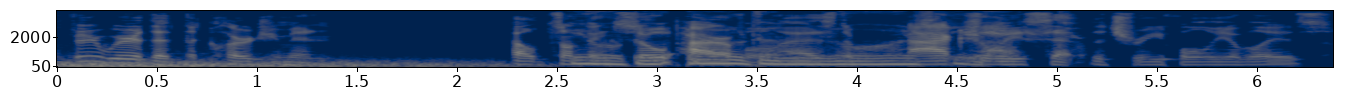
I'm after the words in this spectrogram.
It's very weird that the clergyman held something You'll so powerful as to Lord actually yet. set the tree fully ablaze.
